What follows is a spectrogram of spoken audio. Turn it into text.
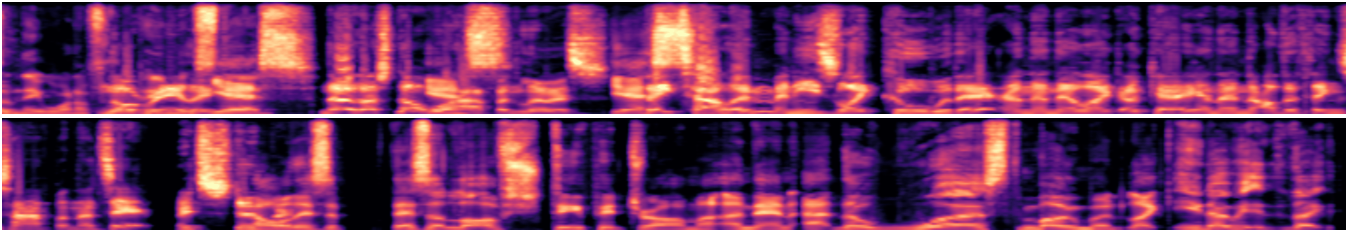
No, and they want to float not him really. instead. Yes. No, that's not what happened, Lewis. Yes. They tell him, and he's like cool with it, and then they're like, "Okay," and then other things happen. That's it. It's stupid. Oh, there's a there's a lot of stupid drama, and then at the worst moment, like you know, like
